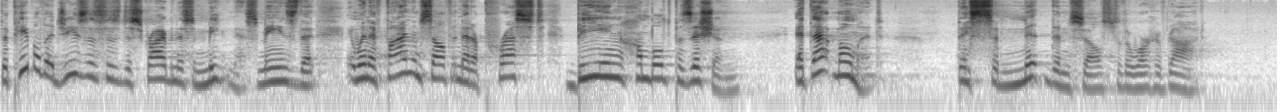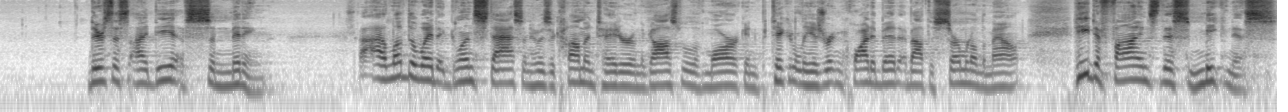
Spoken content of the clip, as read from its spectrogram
the people that Jesus is describing this meekness means that when they find themselves in that oppressed, being humbled position, at that moment, they submit themselves to the work of God. There's this idea of submitting. I love the way that Glen Stassen, who is a commentator in the Gospel of Mark and particularly has written quite a bit about the Sermon on the Mount, he defines this meekness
